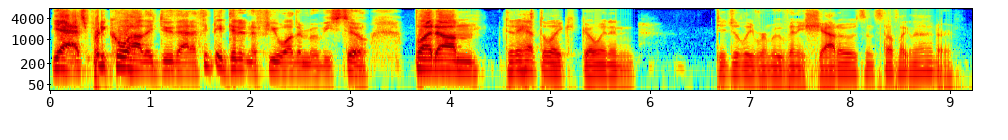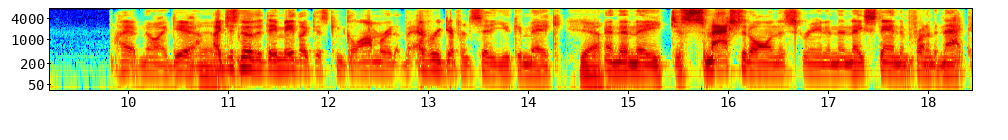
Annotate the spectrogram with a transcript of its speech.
Yeah, it's pretty cool how they do that. I think they did it in a few other movies too. But um, Did they have to like go in and digitally remove any shadows and stuff like that, or I have no idea. Yeah. I just know that they made like this conglomerate of every different city you can make. yeah, and then they just smashed it all on the screen and then they stand in front of an act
